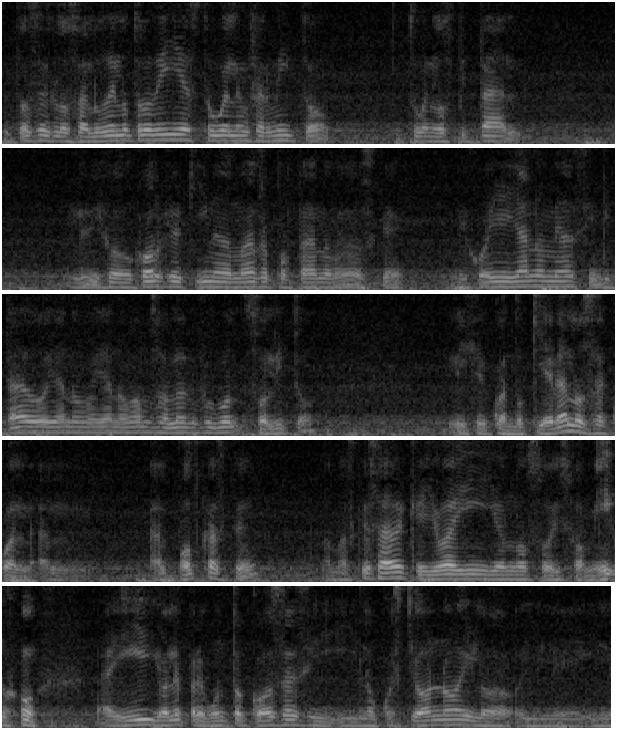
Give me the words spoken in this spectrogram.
Entonces lo saludé el otro día, estuvo el enfermito, estuvo en el hospital. Y le dijo, Jorge, aquí nada más reportándome, no sé qué. dijo, oye, ya no me has invitado, ya no, ya no vamos a hablar de fútbol solito. Le dije, cuando quiera lo saco al, al, podcast, ¿eh? Nada más que sabe que yo ahí yo no soy su amigo. Ahí yo le pregunto cosas y, y lo cuestiono y, lo, y le, y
